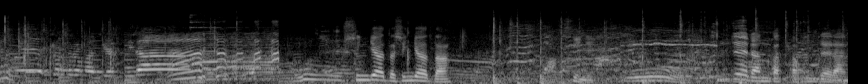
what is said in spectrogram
이쪽으로 마치겠습니다. 오 신기하다 신기하다 오 훈제란 같다 훈제란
